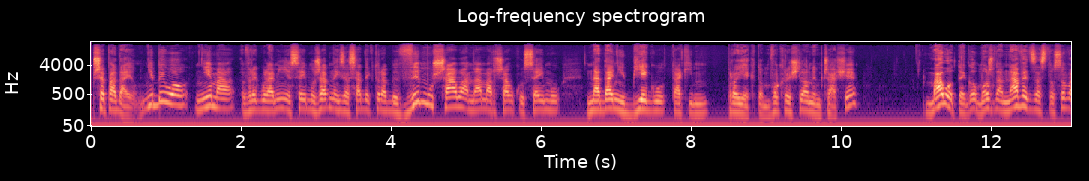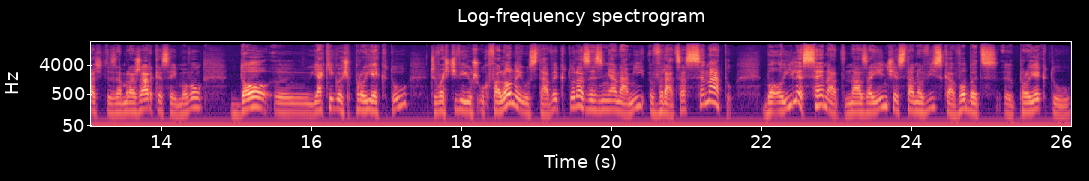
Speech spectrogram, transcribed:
przepadają. Nie było, nie ma w regulaminie Sejmu żadnej zasady, która by wymuszała na marszałku Sejmu nadanie biegu takim projektom w określonym czasie. Mało tego, można nawet zastosować tę zamrażarkę sejmową do y, jakiegoś projektu, czy właściwie już uchwalonej ustawy, która ze zmianami wraca z Senatu. Bo o ile Senat na zajęcie stanowiska wobec y, projektu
